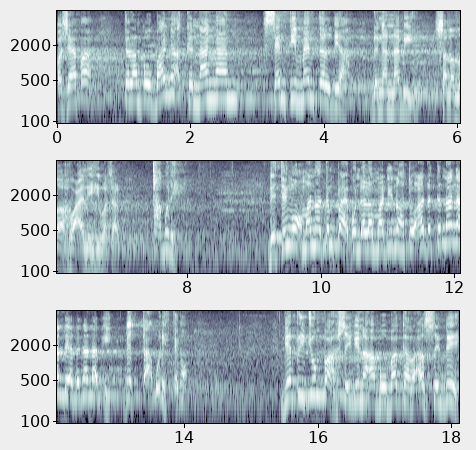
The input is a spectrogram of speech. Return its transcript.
Pasal apa? Terlampau banyak kenangan sentimental dia dengan Nabi sallallahu alaihi wasallam. Tak boleh. Dia tengok mana tempat pun dalam Madinah tu ada kenangan dia dengan Nabi. Dia tak boleh tengok. Dia pergi jumpa Sayyidina Abu Bakar As-Siddiq.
